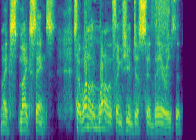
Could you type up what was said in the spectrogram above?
Makes makes sense. So one of the, mm. one of the things you've just said there is that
